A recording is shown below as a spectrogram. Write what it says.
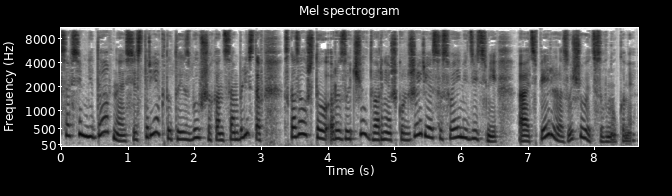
Совсем недавно сестре кто-то из бывших ансамблистов сказал, что разучил дворняжку Джерри со своими детьми, а теперь разучивает с внуками.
